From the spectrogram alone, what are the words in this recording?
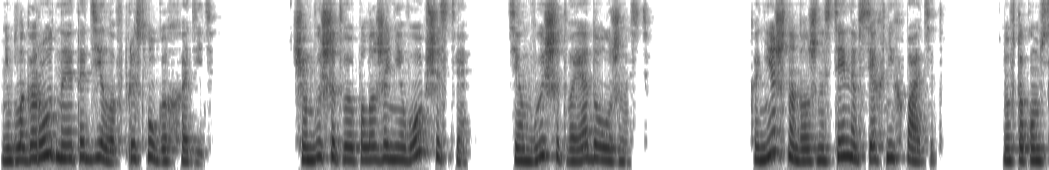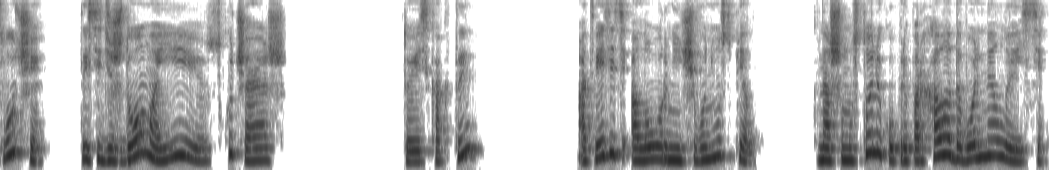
неблагородное это дело в прислугах ходить. Чем выше твое положение в обществе, тем выше твоя должность. Конечно, должностей на всех не хватит, но в таком случае ты сидишь дома и скучаешь. То есть как ты? Ответить Алоур ничего не успел. К нашему столику припорхала довольная Лейси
